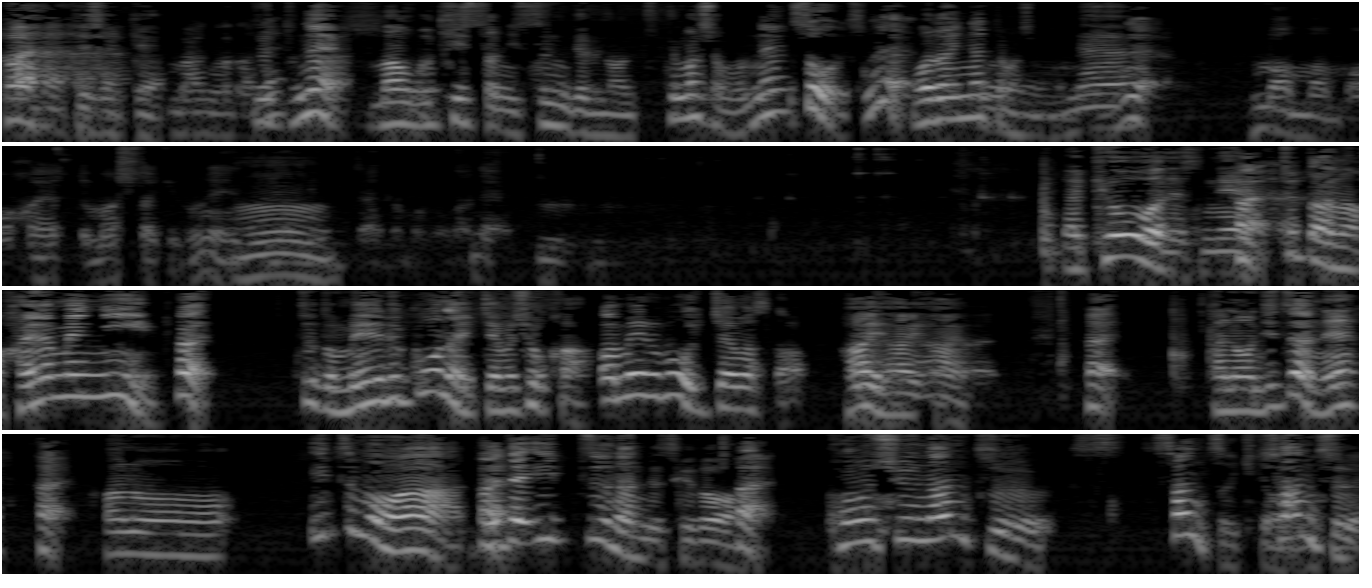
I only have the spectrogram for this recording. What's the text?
はいはいはい。でしたっけ？漫画がー、ずっね。とね、漫画喫茶に住んでるなんて言ってましたもんね。そうですね。話題になってましたもんね。うんねまあまあまあ流行ってましたけどね。うんみたいなものがね。うんいや今日はですね、はいはいちょっとあの、早めに、はいちょっとメールコーナー行っちゃいましょうか。あ、メールもう行っちゃいますか？はいはいはい。はい。あの、実はね、はい。あのーいつもは、だいたい一通なんですけど、はい。今週何通？3通来て ?3 通ますね、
